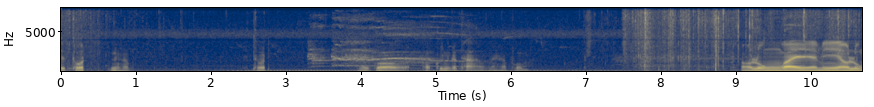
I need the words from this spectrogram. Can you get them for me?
จะทดนะครับทด แล้วก็เอาขึ้นกระถางนะครับผม เอาลงไว้อันนี้เอาลง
